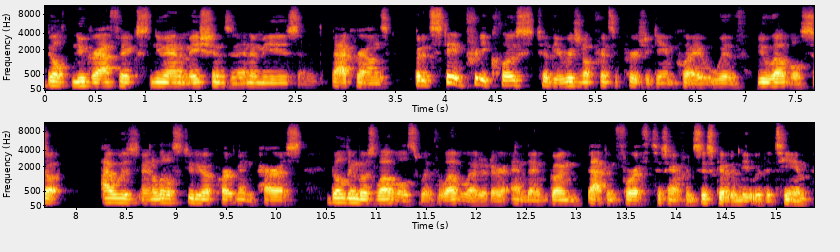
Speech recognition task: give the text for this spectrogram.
built new graphics, new animations and enemies and backgrounds, but it stayed pretty close to the original Prince of Persia gameplay with new levels. So I was in a little studio apartment in Paris building those levels with the level editor and then going back and forth to San Francisco to meet with the team.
